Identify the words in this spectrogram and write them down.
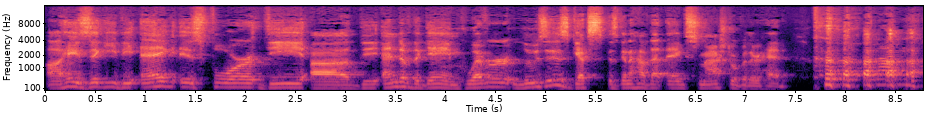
Uh, hey Ziggy, the egg is for the uh, the end of the game. Whoever loses gets is going to have that egg smashed over their head.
